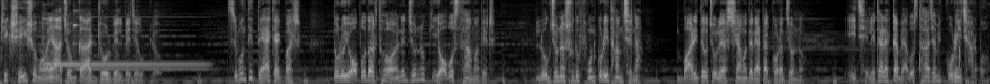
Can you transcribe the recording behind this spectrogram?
ঠিক সেই সময় আচমকা ডোরবেল বেজে উঠল। শ্রীমন্তী, দেখ একবার, তোর ওই অপদার্থ অয়নের জন্য কি অবস্থা আমাদের? লোকজনা শুধু ফোন করেই থামছে না। বাড়িতেও চলে আসছে আমাদের অ্যাটাক করার জন্য। এই ছেলেটার একটা ব্যবস্থা আজ আমি করেই ছাড়ব।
